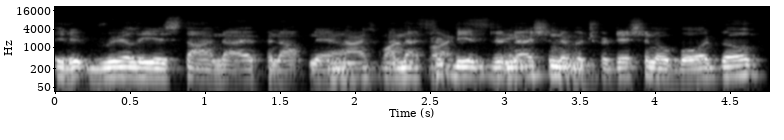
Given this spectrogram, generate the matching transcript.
It, it, really is starting to open up now. Nice and that, like the, the notion of a traditional board build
